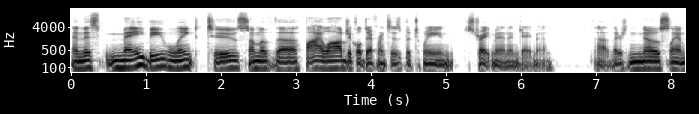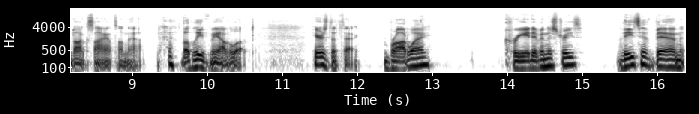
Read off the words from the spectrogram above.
And this may be linked to some of the biological differences between straight men and gay men. Uh, there's no slam dunk science on that. Believe me, I've looked. Here's the thing Broadway, creative industries, these have been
